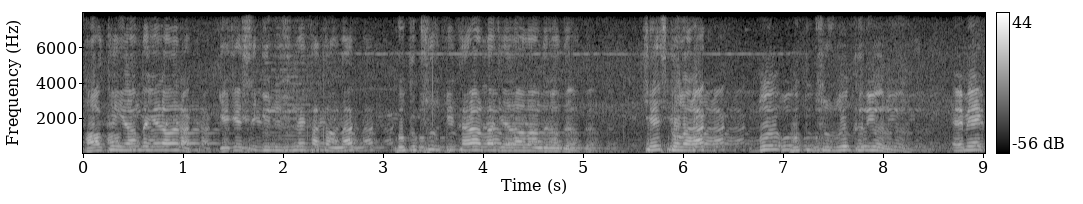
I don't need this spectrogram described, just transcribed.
halkın yanında yer alarak gecesi gündüzüne katanlar hukuksuz bir kararla cezalandırıldı. KESK olarak bu hukuksuzluğu kınıyoruz emek,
